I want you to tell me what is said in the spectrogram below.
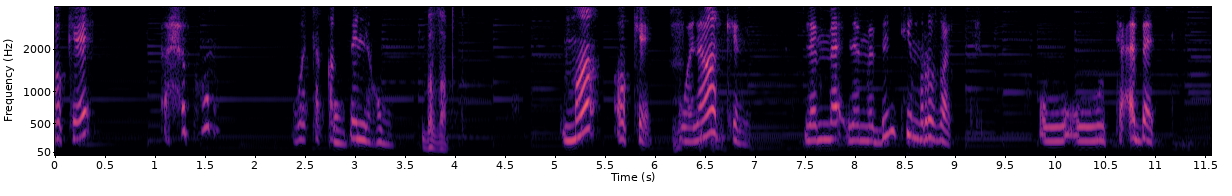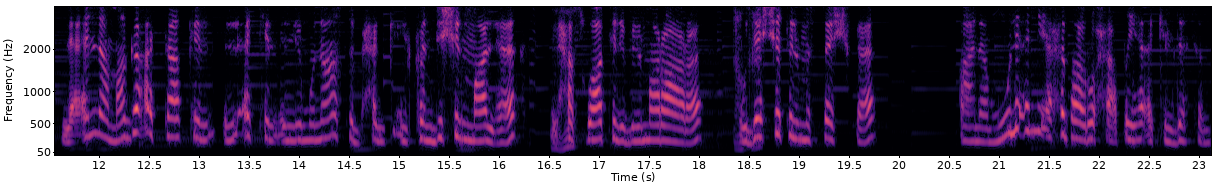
okay. أحبهم وأتقبلهم. بالضبط. ما؟ okay. ولكن لما لما بنتي مرضت وتعبت لأن ما قاعد تأكل الأكل اللي مناسب حق ال condition مالها الحصوات اللي بالمرارة okay. ودشت المستشفى أنا مو لأني أحبها أروح أعطيها أكل دسم.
